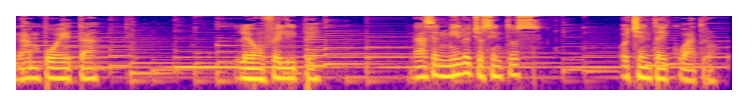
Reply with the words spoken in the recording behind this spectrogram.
gran poeta, León Felipe. Nace en 1884.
